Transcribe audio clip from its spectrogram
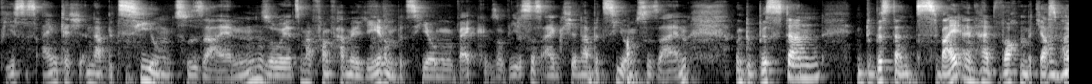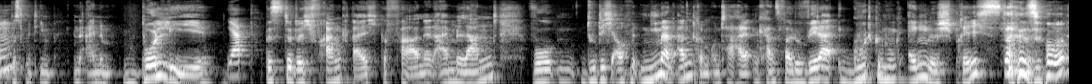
Wie ist es eigentlich in einer Beziehung zu sein? So jetzt mal von familiären Beziehungen weg. So wie ist es eigentlich in einer Beziehung zu sein? Und du bist dann du bist dann zweieinhalb Wochen mit Jasper, mhm. du bist mit ihm in einem Bulli, yep. bist du durch Frankreich gefahren, in einem Land, wo du dich auch mit niemand anderem unterhalten kannst, weil du weder gut genug Englisch sprichst. so.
